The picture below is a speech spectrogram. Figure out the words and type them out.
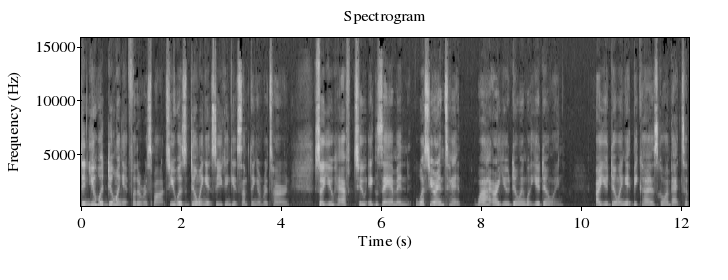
Then you were doing it for the response. You was doing it so you can get something in return. So you have to examine what's your intent. Why are you doing what you're doing? Are you doing it because, going back to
